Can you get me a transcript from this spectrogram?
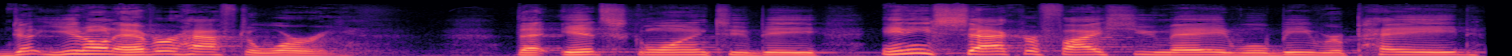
you don't ever have to worry that it's going to be any sacrifice you made will be repaid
